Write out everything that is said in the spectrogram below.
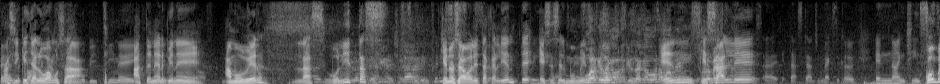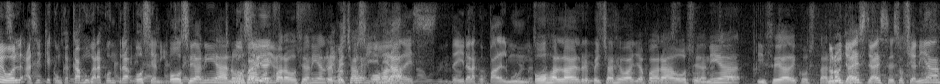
Así que ya lo vamos a, a tener. Viene a mover las bolitas. Que no sea bolita caliente. Ese es el momento en que sale Conmebol, así que CONCACAF jugará contra Oceanía. Oceanía, nos vamos para Oceanía en Tenemos repechaje. Ojalá, de ir a la Copa del Mundo. ojalá el repechaje vaya para Oceanía y sea de Costa Rica. No, no, ya es, ya es, es Oceanía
